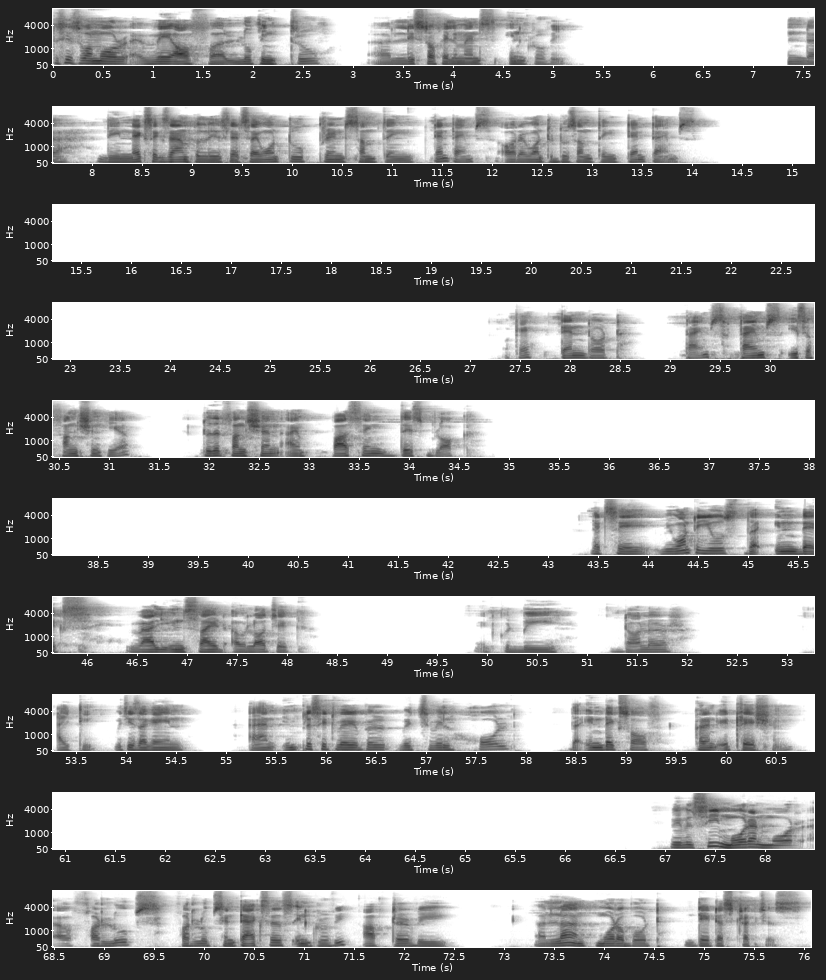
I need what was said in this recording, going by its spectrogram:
This is one more way of uh, looping through a list of elements in Groovy. And uh, the next example is let's say I want to print something 10 times or I want to do something 10 times. Okay. 10 dot times. Times is a function here. To that function I'm passing this block. Let's say we want to use the index value inside our logic. It could be dollar $it which is again an implicit variable which will hold the index of current iteration. We will see more and more uh, for loops, for loop syntaxes in Groovy after we uh, learn more about data structures.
